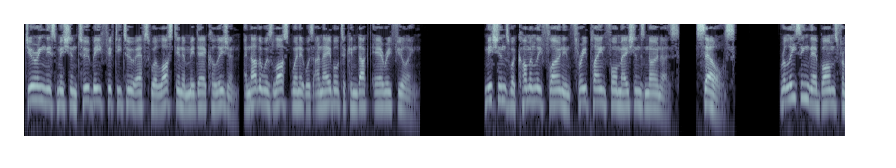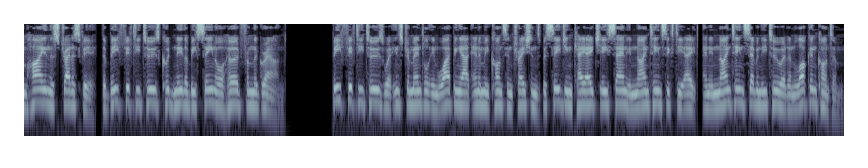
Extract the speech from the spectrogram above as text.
During this mission two B-52Fs were lost in a mid-air collision, another was lost when it was unable to conduct air refueling. Missions were commonly flown in three-plane formations known as cells. Releasing their bombs from high in the stratosphere, the B-52s could neither be seen or heard from the ground. B-52s were instrumental in wiping out enemy concentrations besieging Khe Sanh in 1968, and in 1972 at An Loc and Kontum.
